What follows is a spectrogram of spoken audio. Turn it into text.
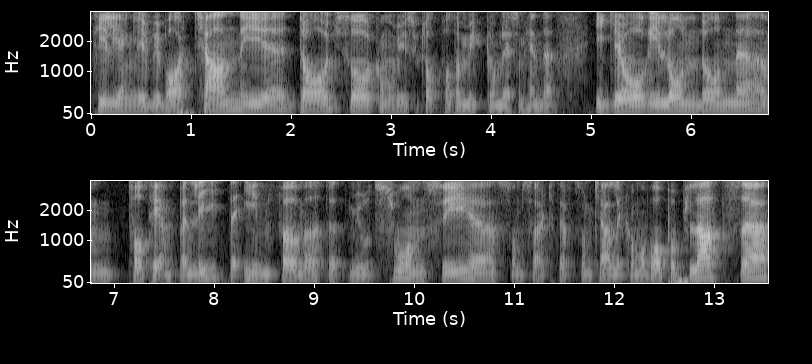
tillgänglig vi bara kan. Idag eh, så kommer vi såklart prata mycket om det som hände igår i London. Ehm, ta tar tempen lite inför mötet mot Swansea. Eh, som sagt, eftersom Kalle kommer vara på plats. Eh,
